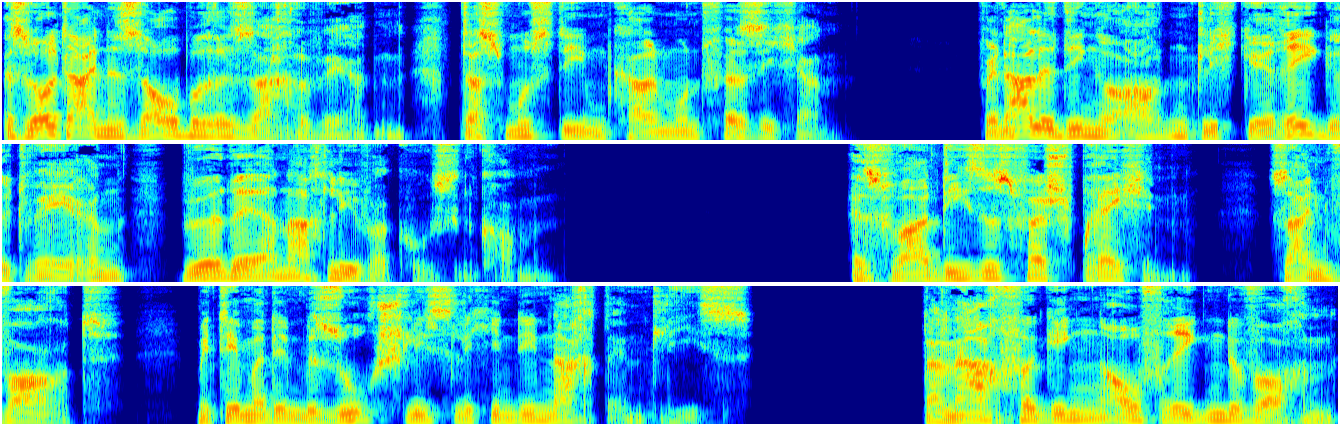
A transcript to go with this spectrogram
Es sollte eine saubere Sache werden, das musste ihm Kalmund versichern. Wenn alle Dinge ordentlich geregelt wären, würde er nach Leverkusen kommen. Es war dieses Versprechen, sein Wort, mit dem er den Besuch schließlich in die Nacht entließ. Danach vergingen aufregende Wochen,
